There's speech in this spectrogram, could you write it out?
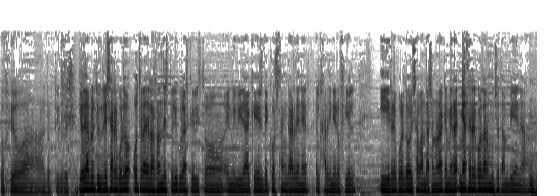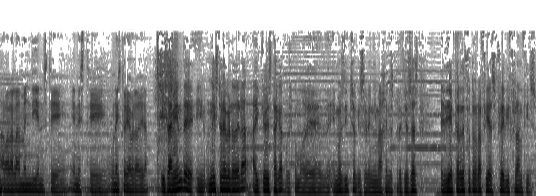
cogió a Alberto Iglesias. Yo de Alberto Iglesias recuerdo otra de las grandes películas que he visto en mi vida, que es de Constant Gardener, El jardinero fiel. Y recuerdo esa banda sonora que me, me hace recordar mucho también a, Ujú. a Badalamenti en este, en este, una historia verdadera. Y también de una historia verdadera hay que destacar, pues como de- de- hemos dicho, que se ven imágenes preciosas. El director de fotografía es Freddie Francis,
